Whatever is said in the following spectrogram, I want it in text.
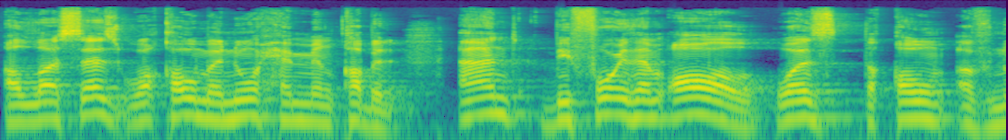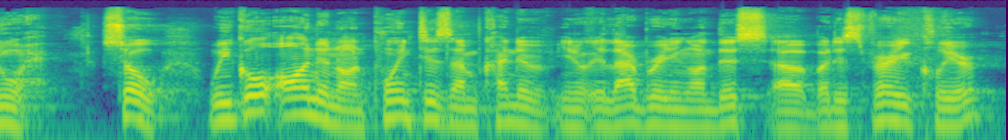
Allah says, وَقَوْمَ نُوحٍ مِّن قَبْلِ And before them all was the qawm of Nuh. So we go on and on. Point is, I'm kind of you know elaborating on this, uh, but it's very clear.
